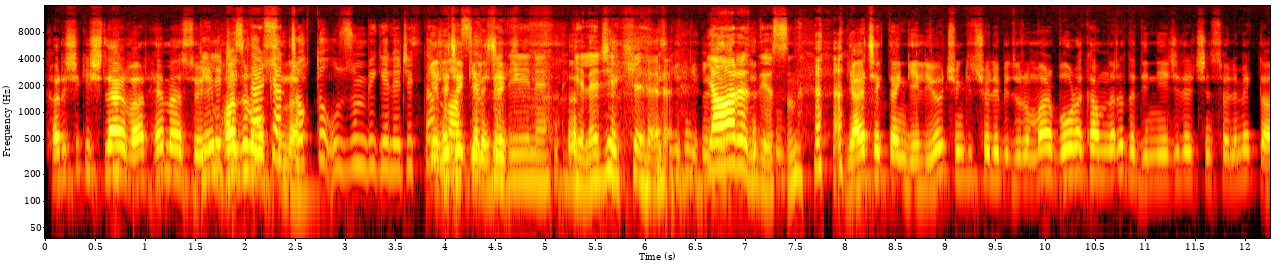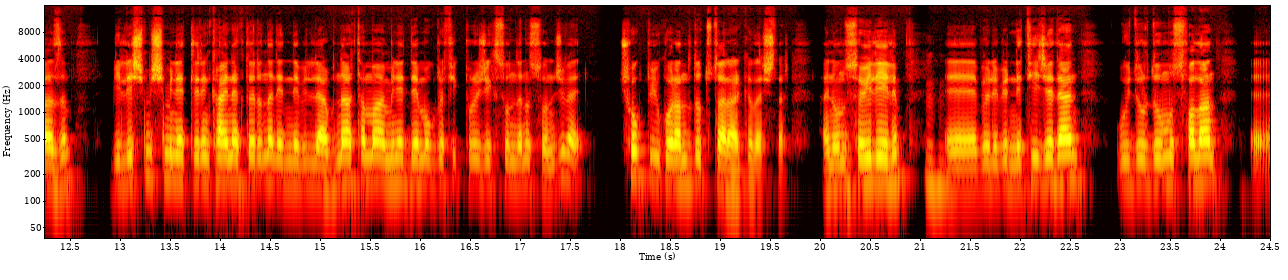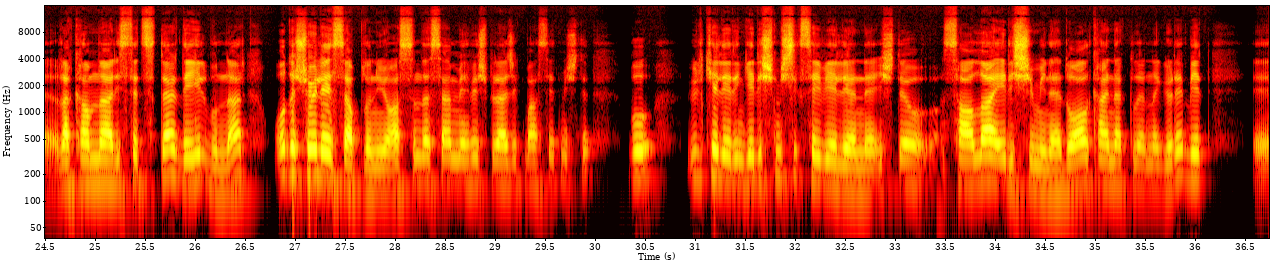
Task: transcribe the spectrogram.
karışık işler var. Hemen söyleyeyim gelecek hazır derken olsunlar. çok da uzun bir gelecekten gelecek. Gelecek. gelecek. Yarın diyorsun. Gerçekten geliyor. Çünkü şöyle bir durum var. Bu rakamları da dinleyiciler için söylemek lazım. Birleşmiş Milletler'in kaynaklarından edinebilirler. Bunlar tamamıyla demografik projeksiyonların sonucu ve çok büyük oranda da tutar arkadaşlar. Hani onu söyleyelim. Hı hı. Ee, böyle bir neticeden uydurduğumuz falan e, rakamlar, istatistikler değil bunlar. O da şöyle hesaplanıyor. Aslında sen Mehveş birazcık bahsetmiştin. Bu ülkelerin gelişmişlik seviyelerine, işte o sağlığa erişimine, doğal kaynaklarına göre bir e,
